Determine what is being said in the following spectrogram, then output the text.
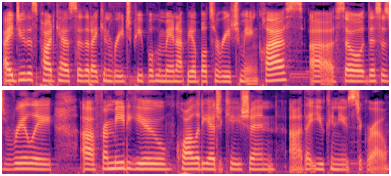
I do this podcast so that I can reach people who may not be able to reach me in class. Uh, so this is really uh, from me to you, quality education uh, that you can use to grow.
